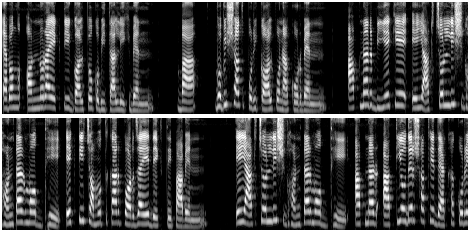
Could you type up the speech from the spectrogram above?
এবং অন্যরা একটি গল্প কবিতা লিখবেন বা ভবিষ্যৎ পরিকল্পনা করবেন। আপনার বিয়েকে এই আটচল্লিশ ঘণ্টার মধ্যে একটি চমৎকার পর্যায়ে দেখতে পাবেন। এই আটচল্লিশ ঘণ্টার মধ্যে আপনার আত্মীয়দের সাথে দেখা করে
